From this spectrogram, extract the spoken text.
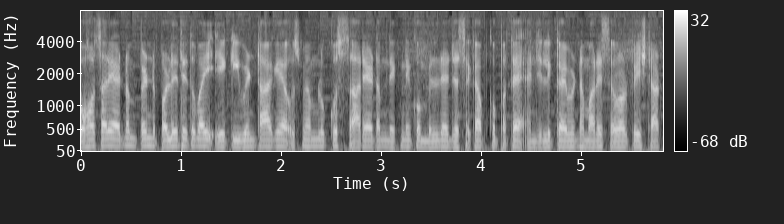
बहुत सारे आइटम पेंट पड़े थे तो भाई एक इवेंट आ गया, उसमें हम लोग को सारे आइटम देखने को मिल रहे हैं। जैसे कि आपको पता है एंजेलिक का इवेंट हमारे सर्वर पे स्टार्ट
